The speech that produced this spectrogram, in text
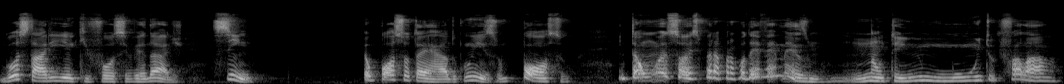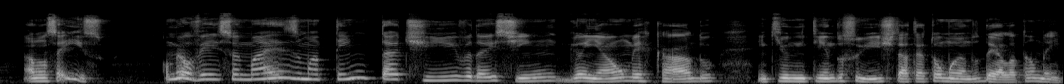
Gostaria que fosse verdade? Sim. Eu posso estar errado com isso? Posso. Então é só esperar para poder ver mesmo. Não tenho muito o que falar, a não ser isso. Ao meu ver, isso é mais uma tentativa da Steam ganhar um mercado em que o Nintendo Switch está até tomando dela também.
